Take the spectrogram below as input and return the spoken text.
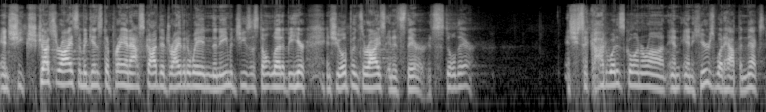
And she shuts her eyes and begins to pray and ask God to drive it away. In the name of Jesus, don't let it be here. And she opens her eyes and it's there, it's still there. And she said, God, what is going on? And, and here's what happened next.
